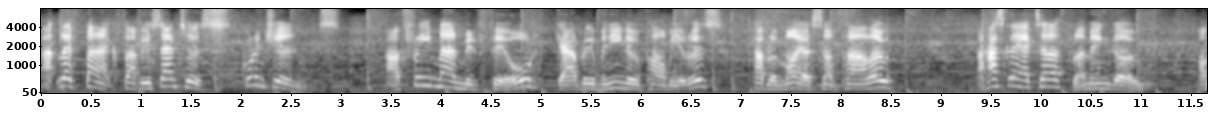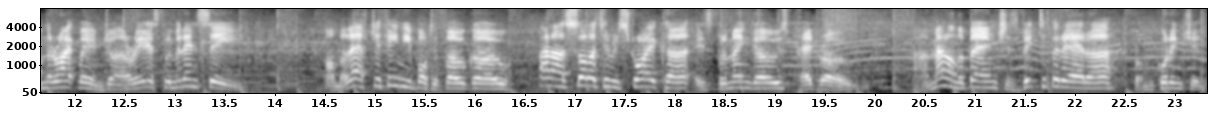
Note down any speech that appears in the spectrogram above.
At left back, Fabio Santos, Corinthians. Our three-man midfield, Gabriel Menino Palmeiras, Pablo Maia Sao Paulo, Arrascaeta Flamengo. On the right wing, Jhon Arias Fluminense. On the left, Jeffinho Botafogo. And our solitary striker is Flamengo's Pedro. Our man on the bench is Vítor Pereira from Corinthians.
